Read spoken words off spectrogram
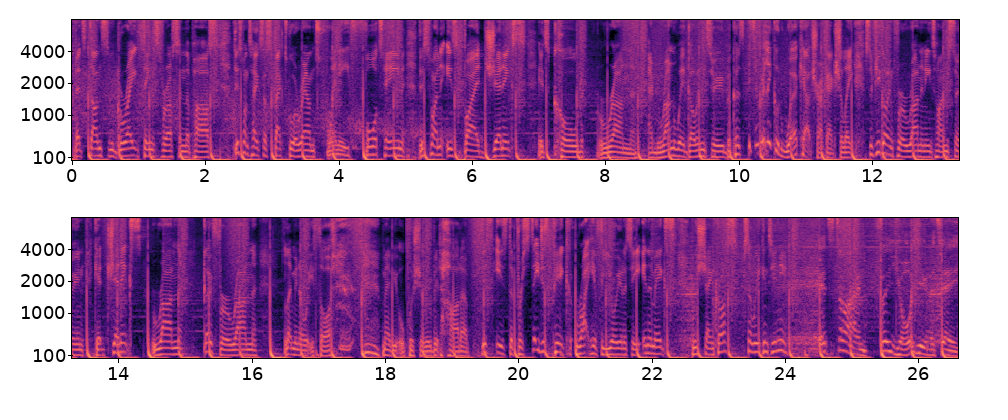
that's done some great things for us in the past. This one takes us back to around 2014. This one is by Genix. It's called Run. And Run we're going to because it's a really good workout track actually. So if you're going for a run anytime soon, get Genix Run, go for a run. Let me know what you thought. Maybe it will push you a little bit harder. This is the prestigious pick right here for Your Unity in the mix with Shane Cross. So we continue. It's time for your Unity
